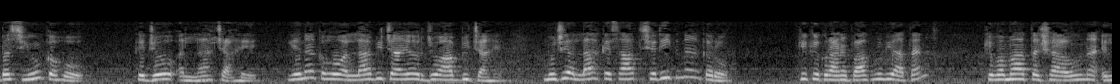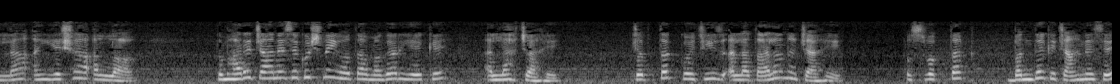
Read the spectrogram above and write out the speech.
بس یوں کہو کہ جو اللہ چاہے۔ یہ نہ کہو، اللہ بھی چاہے اور جو آپ بھی چاہیں۔ مجھے اللہ کے ساتھ شریک نہ کرو۔ کیونکہ قرآن پاک میں بھی آتا ہے نا کہ وما تشاؤن اللہ یشا اللہ تمہارے چاہنے سے کچھ نہیں ہوتا، مگر یہ کہ اللہ چاہے۔ جب تک کوئی چیز اللہ تعالیٰ نہ چاہے، اس وقت تک بندے کے چاہنے سے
